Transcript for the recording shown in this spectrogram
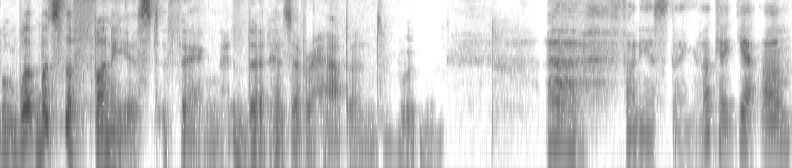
What What's the funniest thing that has ever happened? Ah, funniest thing. Okay, yeah. Um,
